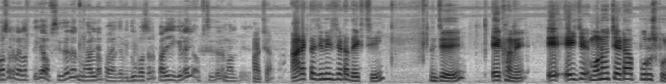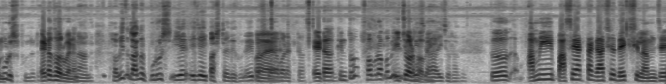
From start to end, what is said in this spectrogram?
বছর বেলার থেকে অফ সিজনের মালটা পাওয়া যাবে দু বছর পাড়িয়ে গেলেই অফ সিজনে মাল পেয়ে যাবে আচ্ছা আর একটা জিনিস যেটা দেখছি যে এখানে এই যে মনে হচ্ছে এটা পুরুষ ফুল পুরুষ ফুল এটা ধরবে না না না সবই তো লাগবে পুরুষ ইয়ে এই যে এই পাশটায় দেখুন এই পাশটায় হ্যাঁ। আবার একটা এটা কিন্তু সব রকম ইচড় হবে। হ্যাঁ ইচড় হবে তো আমি পাশে একটা গাছে দেখছিলাম যে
